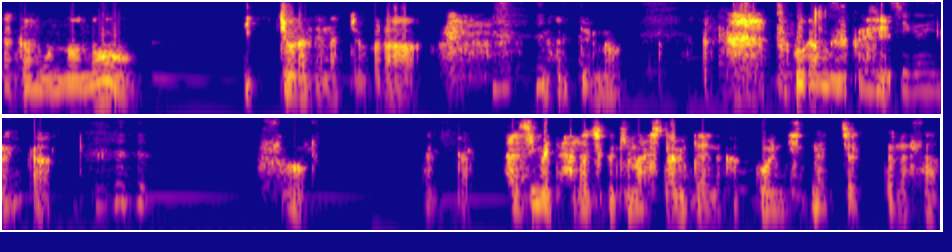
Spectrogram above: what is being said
若者の一丁羅になっちゃうから、なんていうの？そこが難しい。違いねなんか、そう。なんか、初めて原宿来ましたみたいな格好になっちゃったらさ、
